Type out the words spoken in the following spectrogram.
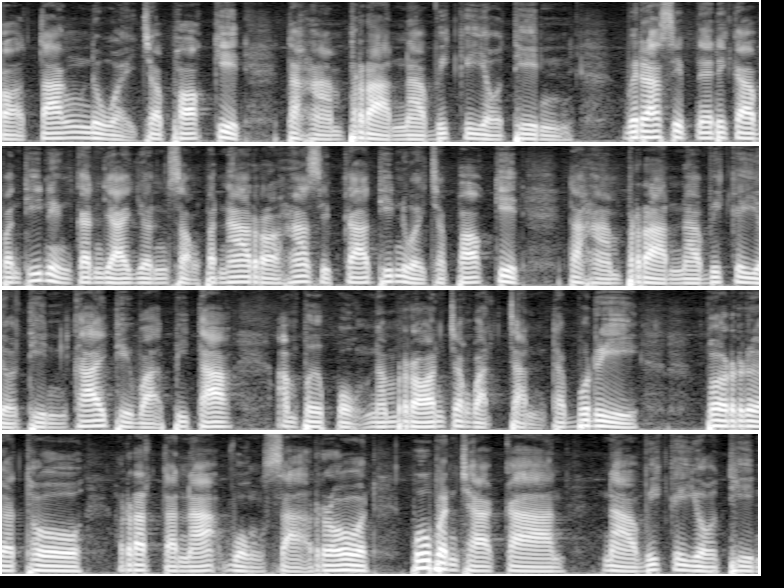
ก่อตั้งหน่วยเฉพาะกิจทหารพรานนาวิกโยธิน เวลา 10นาฬิกาวันที่ 1 กันยายน 2559 ที่หน่วยเฉพาะกิจ ทหารพรานนาวิกโยธิน ค่ายเทวาพิทักษ์อำเภอโป่งน้ำร้อนจังหวัดจันทบุรีพลเรือโท รัตนวงศาโรธผู้บัญชาการนาวิกโยธิน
